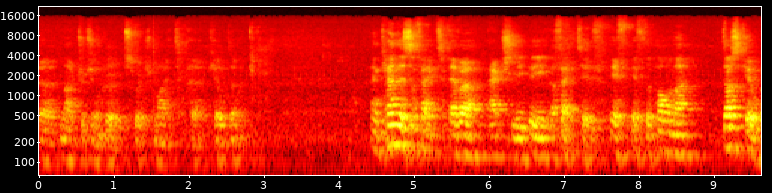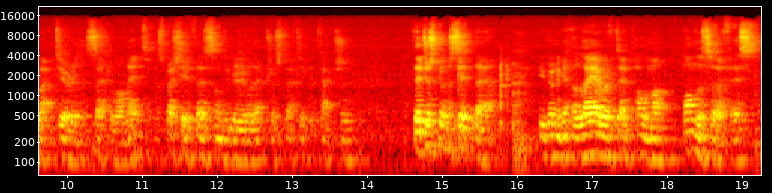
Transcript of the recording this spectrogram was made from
uh, nitrogen groups, which might uh, kill them. And can this effect ever actually be effective? If, if the polymer does kill bacteria that settle on it, especially if there's some degree of electrostatic attraction, they're just going to sit there. You're going to get a layer of dead polymer on the surface,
